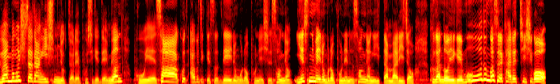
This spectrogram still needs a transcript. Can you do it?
요한복음 14장 26절에 보시게 되면 보혜사 곧 아버지께서 내 이름으로 보내실 성령 예수님의 이름으로 보내는 성령이 있단 말이죠. 그가 너에게 모든 것을 가르치시고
